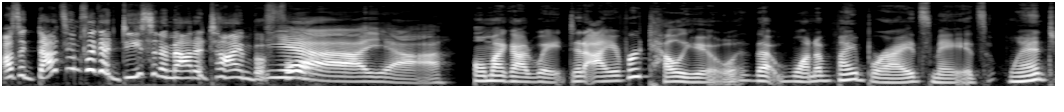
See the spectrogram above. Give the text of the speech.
I was like, that seems like a decent amount of time before. Yeah, yeah. Oh my God, wait. Did I ever tell you that one of my bridesmaids went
